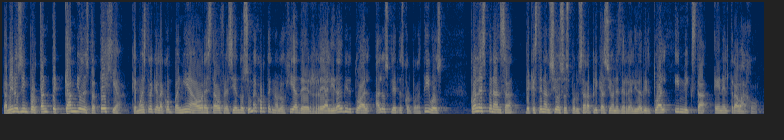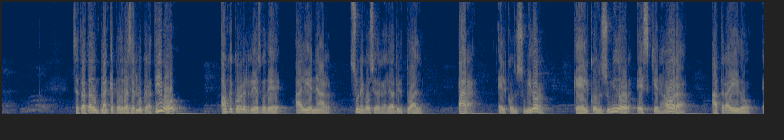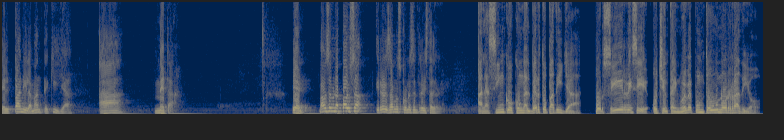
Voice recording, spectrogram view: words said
También es un importante cambio de estrategia que muestra que la compañía ahora está ofreciendo su mejor tecnología de realidad virtual a los clientes corporativos con la esperanza de que estén ansiosos por usar aplicaciones de realidad virtual y mixta en el trabajo. Se trata de un plan que podría ser lucrativo, aunque corre el riesgo de alienar su negocio de realidad virtual para el consumidor, que el consumidor es quien ahora ha traído el pan y la mantequilla a Meta. Bien, vamos a una pausa y regresamos con nuestra entrevista de hoy. A las 5 con Alberto Padilla, por CRC 89.1 Radio.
